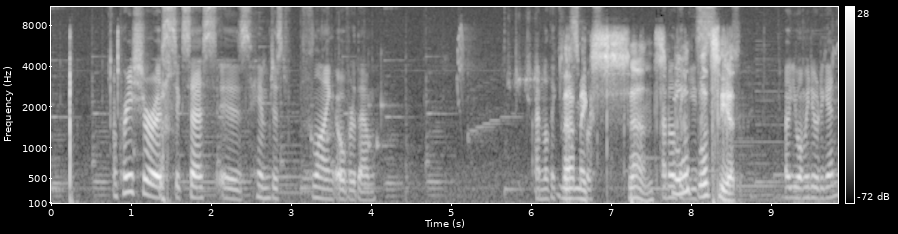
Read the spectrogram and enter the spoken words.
I'm pretty sure a success is him just flying over them. I don't think That makes sense. I don't Well, think let, let's see it. Oh, you want me to do it again?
